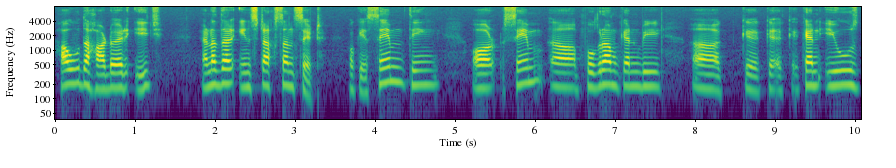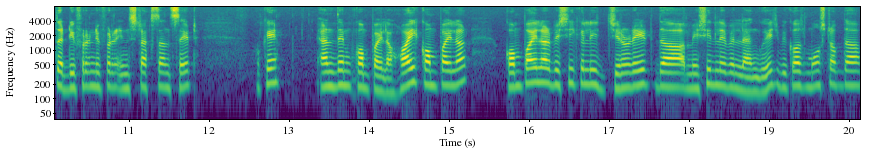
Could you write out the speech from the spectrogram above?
how the hardware is, another instruction set. Okay. Same thing or same uh, program can be uh, can use the different different instruction set okay. and then compiler. Why compiler? Compiler basically generate the machine level language because most of the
